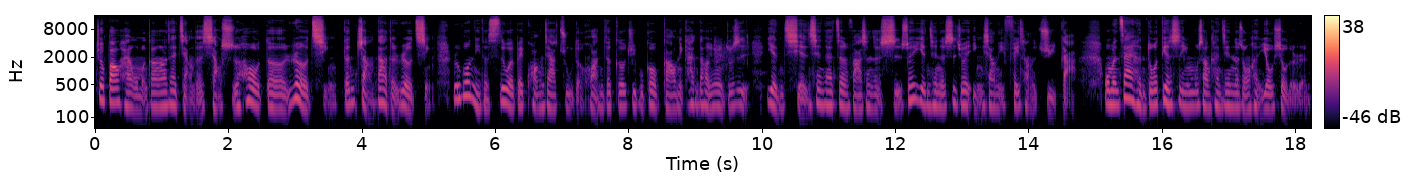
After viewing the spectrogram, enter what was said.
就包含我们刚刚在讲的小时候的热情跟长大的热情。如果你的思维被框架住的话，你的格局不够高，你看到永远就是眼前现在正发生的事，所以眼前的事就会影响你非常的巨大。我们在很多电视荧幕上看见那种很优秀的人，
